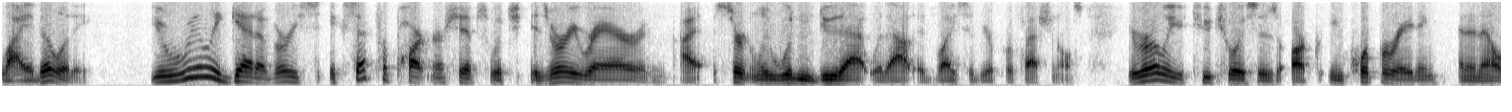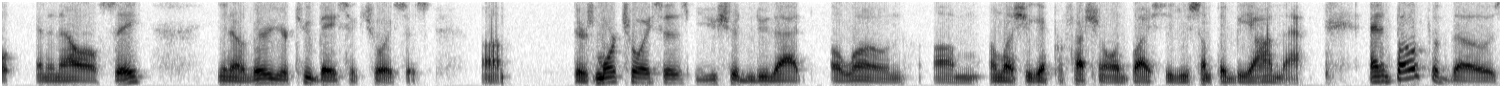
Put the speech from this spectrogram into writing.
liability. You really get a very, except for partnerships, which is very rare, and I certainly wouldn't do that without advice of your professionals. Your really your two choices are incorporating and an, L, and an LLC. You know, they're your two basic choices. Um, there's more choices. You shouldn't do that alone um, unless you get professional advice to do something beyond that. And both of those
